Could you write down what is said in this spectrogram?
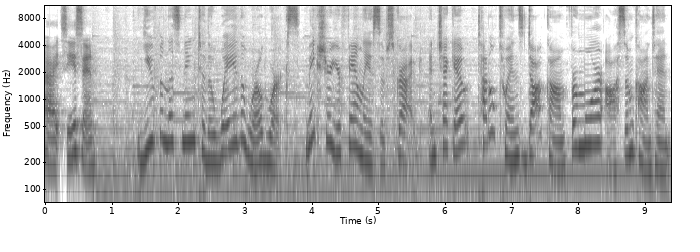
All right. See you soon. You've been listening to The Way the World Works. Make sure your family is subscribed and check out TuttleTwins.com for more awesome content.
